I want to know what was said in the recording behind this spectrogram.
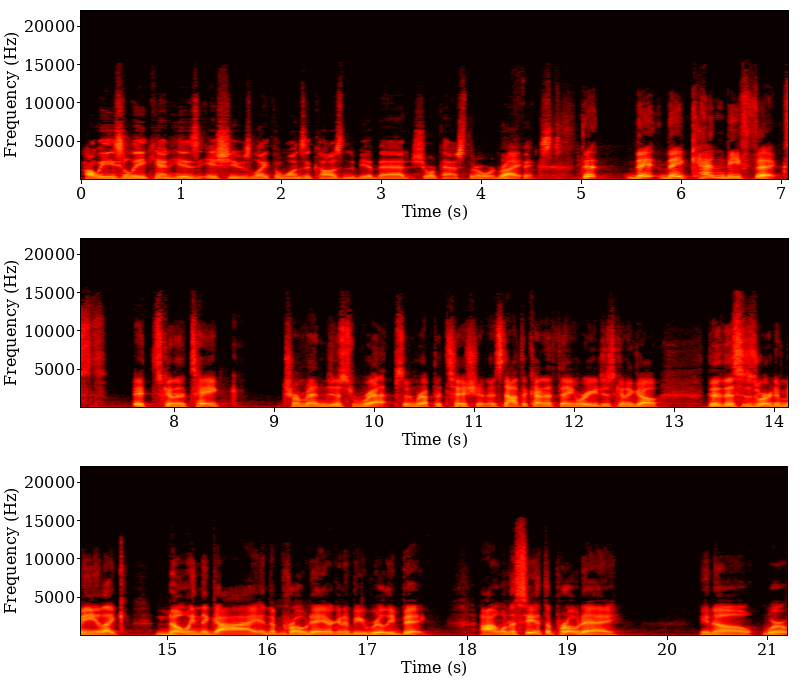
How easily can his issues, like the ones that caused him to be a bad short pass thrower, be Right. fixed? They, they, they can be fixed. It's going to take tremendous reps and repetition. It's not the kind of thing where you're just going to go, this is where, to me, like knowing the guy and the pro mm-hmm. day are going to be really big. I want to see at the pro day, you know, where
